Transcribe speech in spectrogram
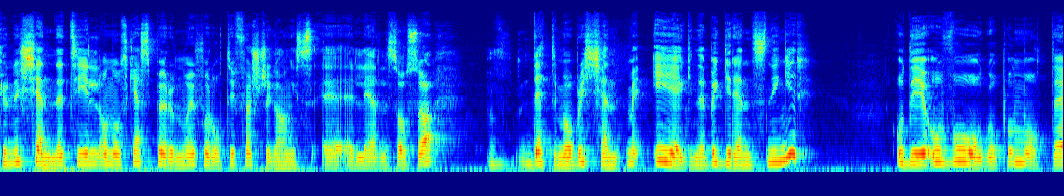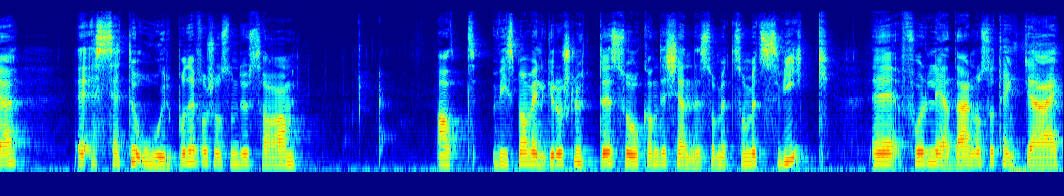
kunne kjenne til Og nå skal jeg spørre om noe i forhold til førstegangsledelse også. Dette med å bli kjent med egne begrensninger. Og det å våge å på en måte eh, sette ord på det, for sånn som du sa at hvis man velger å slutte, så kan det kjennes som et, som et svik eh, for lederen. Og så tenker jeg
